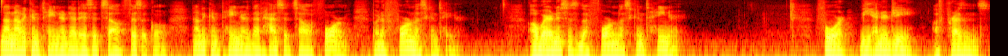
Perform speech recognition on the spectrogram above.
Now, not a container that is itself physical, not a container that has itself form, but a formless container. Awareness is the formless container for the energy of presence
